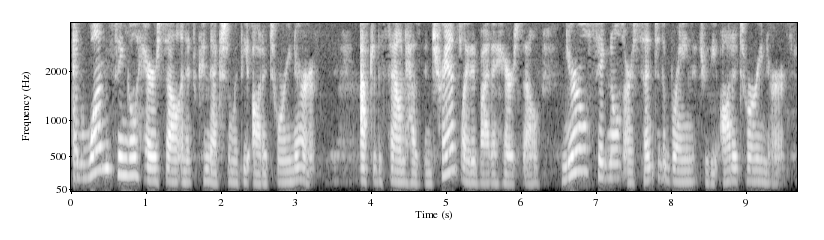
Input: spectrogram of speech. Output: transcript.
and one single hair cell and its connection with the auditory nerve. After the sound has been translated by the hair cell, neural signals are sent to the brain through the auditory nerve.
